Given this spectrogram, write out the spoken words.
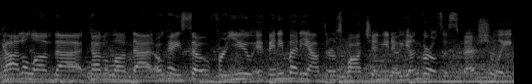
Gotta love that. Gotta love that. Okay, so for you, if anybody out there is watching, you know, young girls especially,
